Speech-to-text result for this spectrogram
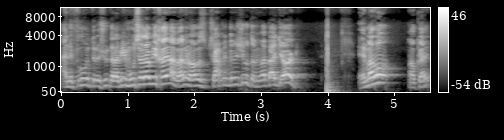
and it flew into the Rishut Rabim, who said I would be Chayav? I don't know. I was chopping the Rishut in my backyard. Emalo. Okay.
